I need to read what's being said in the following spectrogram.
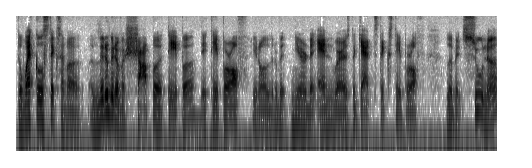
the Weckl sticks have a, a little bit of a sharper taper. They taper off, you know, a little bit near the end, whereas the Gadd sticks taper off a little bit sooner.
